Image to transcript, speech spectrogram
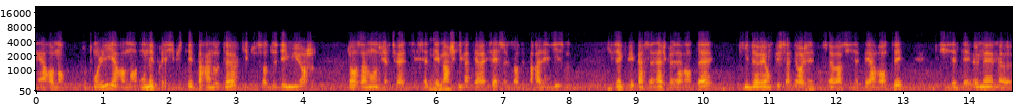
et un roman. Quand on lit un roman, on est précipité par un auteur qui est une sorte de démiurge dans un monde virtuel. C'est cette démarche qui m'intéressait, cette sorte de parallélisme qui faisait que les personnages que j'inventais, qui devaient en plus s'interroger pour savoir s'ils étaient inventés, s'ils étaient eux-mêmes euh,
